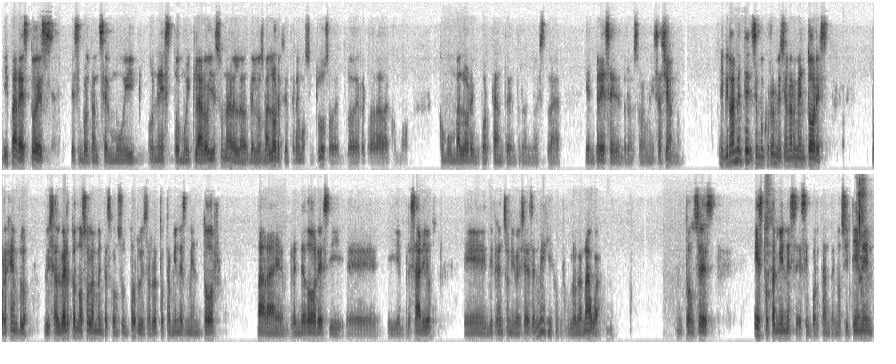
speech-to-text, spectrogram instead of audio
Y para esto es, es importante ser muy honesto, muy claro, y es uno de, de, los valores que tenemos incluso dentro de Recuadrada como, como un valor importante dentro de nuestra empresa y dentro de nuestra organización. ¿no? Y finalmente se me ocurre mencionar mentores. Por ejemplo, Luis Alberto no solamente es consultor, Luis Alberto también es mentor para emprendedores y, eh, empresarios en diferentes universidades en México, por ejemplo, la. Entonces, esto también es, importante, ¿no? Si tienen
